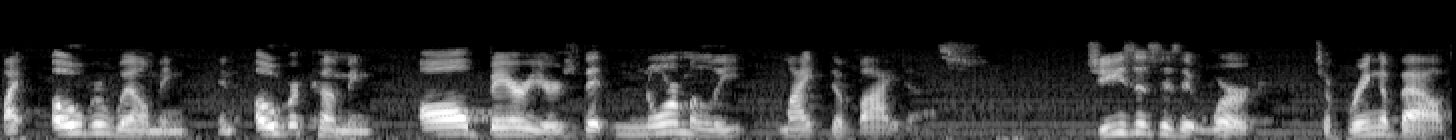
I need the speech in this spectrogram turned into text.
by overwhelming and overcoming all barriers that normally might divide us. Jesus is at work to bring about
